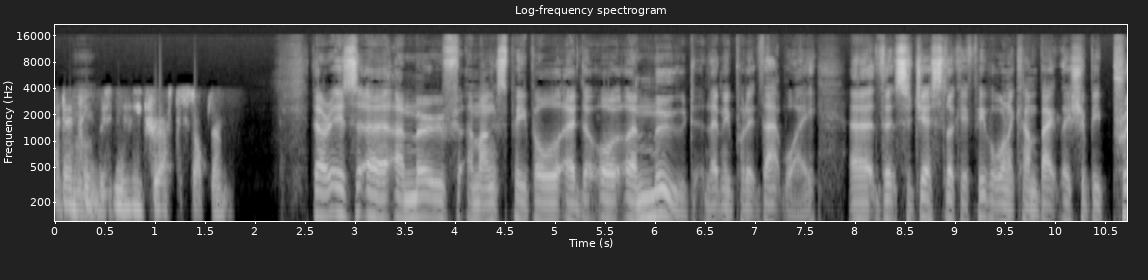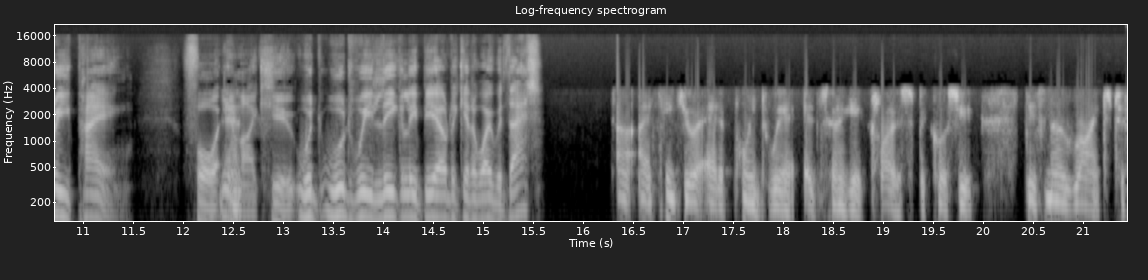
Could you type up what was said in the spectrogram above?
I don't think there's any need for us to stop them. There is a, a move amongst people, uh, or a mood, let me put it that way, uh, that suggests, look, if people want to come back, they should be prepaying for Yeah. MIQ. Would would we legally be able to get away with that? uh, I think you're at a point where it's going to get close because you there's no right to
